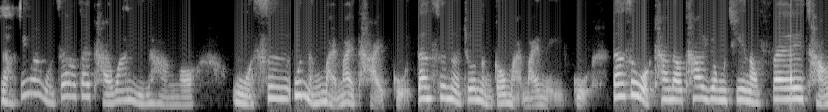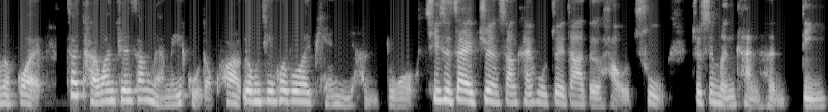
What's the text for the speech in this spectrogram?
那另外我知道在台湾银行哦。我是不能买卖台股，但是呢就能够买卖美股。但是我看到它佣金呢非常的贵，在台湾券商买美股的话，佣金会不会便宜很多？其实，在券商开户最大的好处就是门槛很低，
